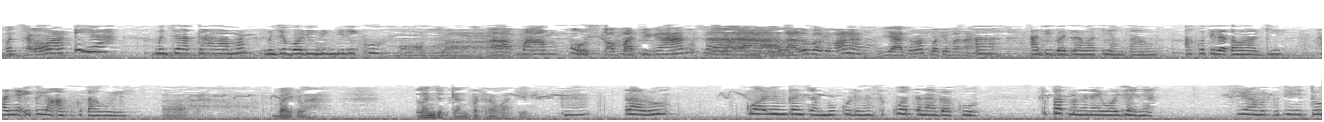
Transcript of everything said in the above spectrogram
Mencelat? Iya, mencerat ke halaman, menjebol dinding bilikku. Oh, ah, mampus kau bajingan. Ya, lalu bagaimana? Ya, terus bagaimana? Uh, Adi Badrawati yang tahu. Aku tidak tahu lagi. Hanya itu yang aku ketahui. Uh, baiklah. Lanjutkan Badrawati. Hmm, lalu, kuayunkan cambukku dengan sekuat tenagaku. Tepat mengenai wajahnya. Si rambut putih itu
